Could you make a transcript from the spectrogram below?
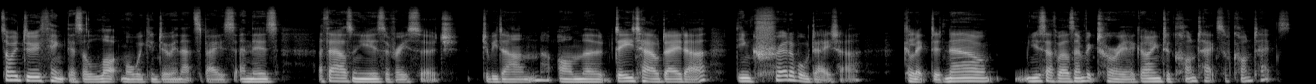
So I do think there's a lot more we can do in that space, and there's a thousand years of research to be done on the detailed data, the incredible data collected. Now, New South Wales and Victoria going to contacts of contacts.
